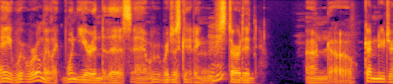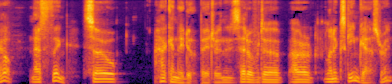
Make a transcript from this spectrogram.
hey, we're, we're only like one year into this, and we're, we're just getting started, and uh, kind of need your help. And that's the thing. So how can they do it, Pedro? Just head over to our Linux Gamecast, right?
